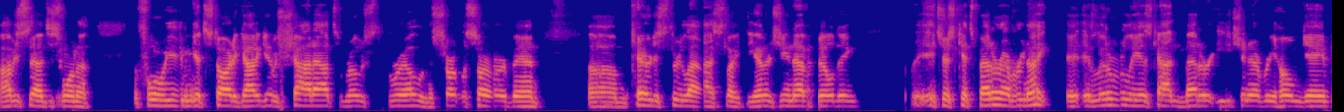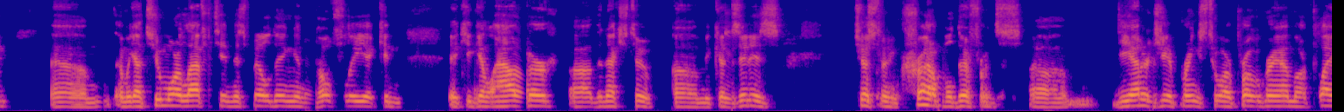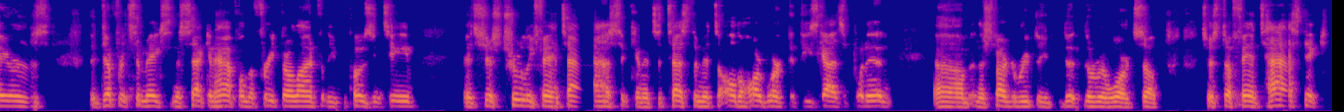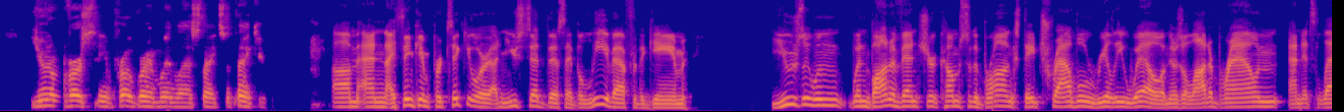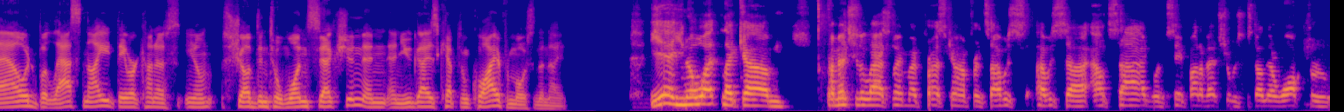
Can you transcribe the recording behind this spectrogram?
obviously, I just want to, before we even get started, got to give a shout out to Rose Thrill and the Shirtless Herd, man. Um, carried us through last night. The energy in that building, it just gets better every night. It, it literally has gotten better each and every home game. Um, and we got two more left in this building, and hopefully it can it can get louder uh, the next two um, because it is just an incredible difference. Um, the energy it brings to our program, our players, the difference it makes in the second half on the free throw line for the opposing team. It's just truly fantastic, and it's a testament to all the hard work that these guys have put in, um, and they're starting to reap the, the, the reward. So, just a fantastic university and program win last night. So, thank you. Um, and I think in particular, and you said this, I believe, after the game, usually when when Bonaventure comes to the Bronx, they travel really well, and there's a lot of brown and it's loud. But last night they were kind of you know shoved into one section, and and you guys kept them quiet for most of the night. Yeah, you know what? Like um, I mentioned it last night in my press conference. I was I was uh, outside when St. Bonaventure was done their walkthrough,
